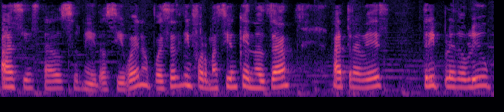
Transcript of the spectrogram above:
hacia Estados Unidos. Y bueno, pues es la información que nos da a través www.usa.gov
